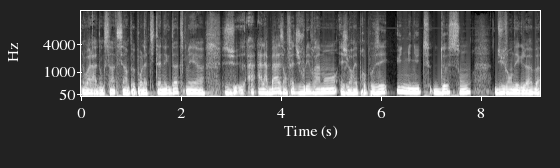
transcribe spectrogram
voilà, donc c'est un, peu pour la petite anecdote, mais à, la base, en fait, je voulais vraiment et je leur ai proposé une minute de son du vent des globes.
